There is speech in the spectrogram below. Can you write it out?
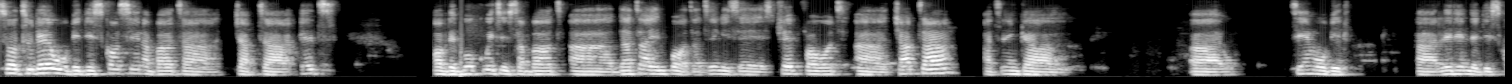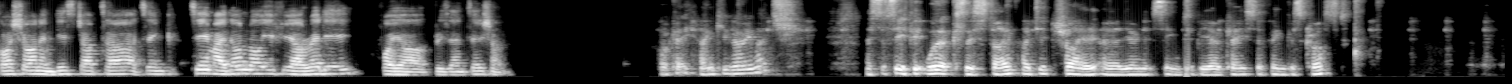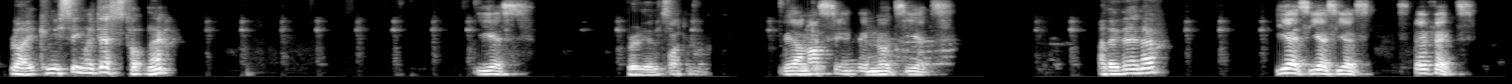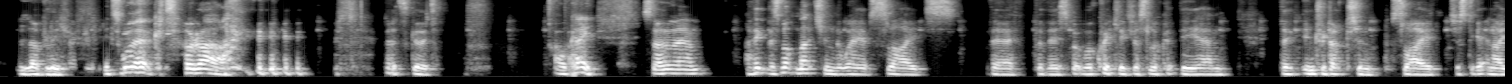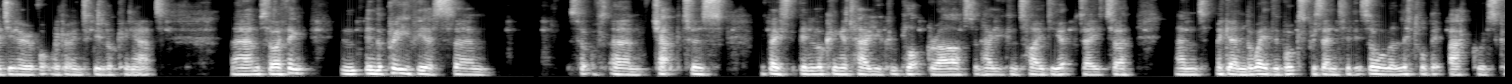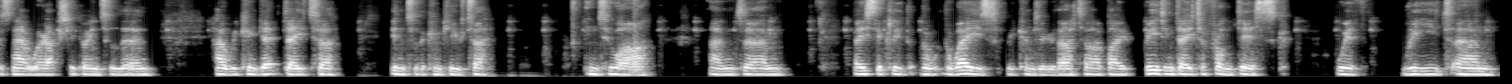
So today we'll be discussing about uh, chapter eight of the book, which is about uh, data import. I think it's a straightforward uh, chapter. I think uh, uh, Tim will be uh, leading the discussion in this chapter. I think, Tim, I don't know if you are ready for your presentation. Okay, thank you very much. Let's just see if it works this time. I did try it earlier and it seemed to be okay, so fingers crossed. Right, can you see my desktop now? Yes. Brilliant. But we are not seeing the notes yet. Are they there now? Yes, yes, yes. It's perfect. Lovely. It's worked. Hurrah. That's good. Okay, so um, I think there's not much in the way of slides there for this, but we'll quickly just look at the, um, the introduction slide just to get an idea of what we're going to be looking at. Um, so I think in, in the previous um, sort of um, chapters, we've basically been looking at how you can plot graphs and how you can tidy up data. And again, the way the book's presented, it's all a little bit backwards because now we're actually going to learn how we can get data into the computer, into R. And um, basically the, the, ways we can do that are by reading data from disk with read um,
